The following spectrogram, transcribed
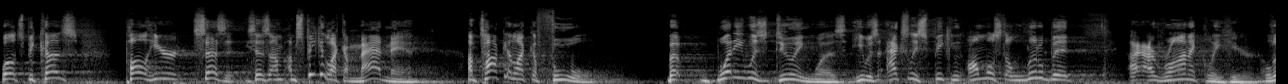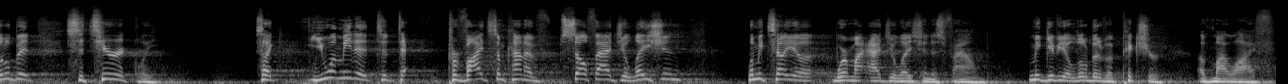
Well, it's because Paul here says it. He says, I'm, I'm speaking like a madman, I'm talking like a fool. But what he was doing was, he was actually speaking almost a little bit ironically here, a little bit satirically. It's like, you want me to, to, to provide some kind of self adulation, let me tell you where my adulation is found. Let me give you a little bit of a picture of my life.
